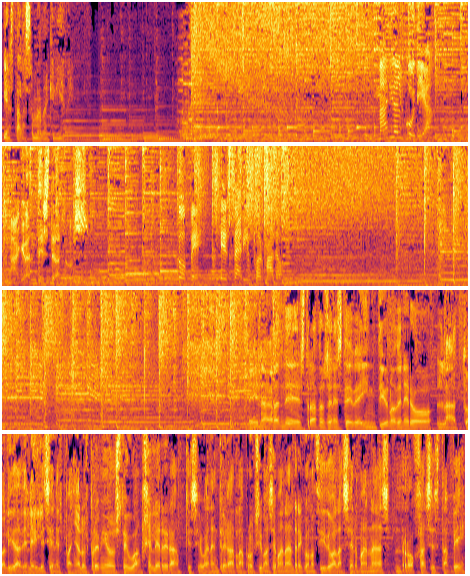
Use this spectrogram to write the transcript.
y hasta la semana que viene. Alcudia. A grandes trazos. Cope, estar informado. En a grandes trazos, en este 21 de enero, la actualidad de la Iglesia en España. Los premios Teu Ángel Herrera, que se van a entregar la próxima semana, han reconocido a las hermanas Rojas Estapé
